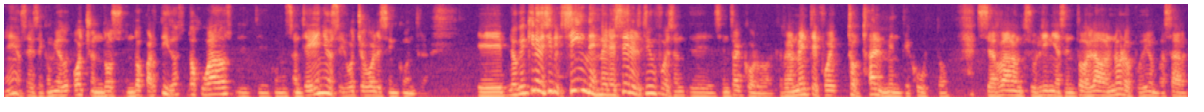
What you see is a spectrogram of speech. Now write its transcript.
¿eh? o sea, se comió 8 en dos, en dos partidos, dos jugados este, con los santiagueños y 8 goles en contra. Eh, lo que quiero decir, sin desmerecer el triunfo de Central Córdoba, que realmente fue totalmente justo, cerraron sus líneas en todos lados, no los pudieron pasar.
